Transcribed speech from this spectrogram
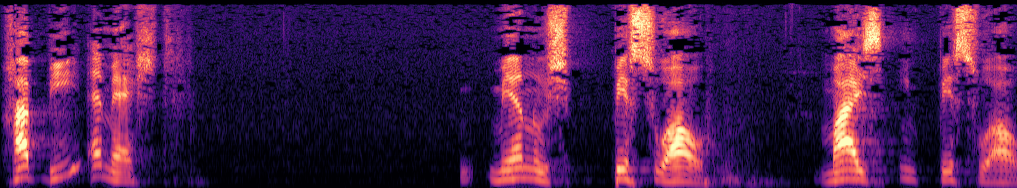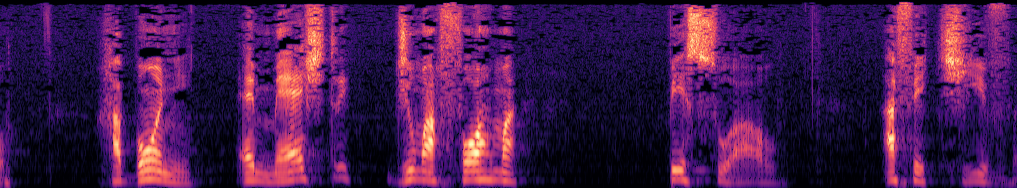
Rabi é mestre, menos pessoal, mais impessoal. Rabone é mestre de uma forma pessoal, afetiva.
